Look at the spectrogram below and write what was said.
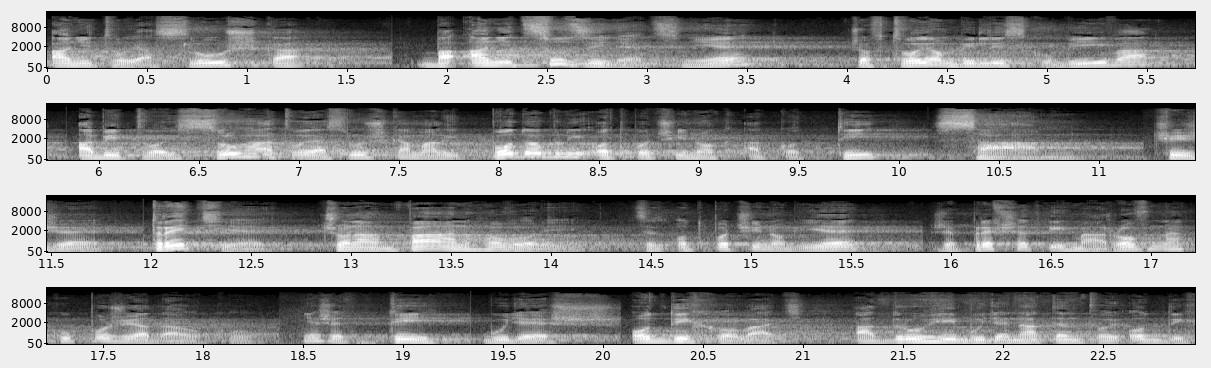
ani tvoja slúžka, ba ani cudzinec, nie, čo v tvojom bydlisku býva, aby tvoj sluha a tvoja služka mali podobný odpočinok ako ty sám. Čiže tretie, čo nám pán hovorí cez odpočinok je, že pre všetkých má rovnakú požiadavku. Nie, že ty budeš oddychovať a druhý bude na ten tvoj oddych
